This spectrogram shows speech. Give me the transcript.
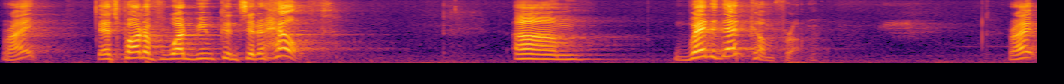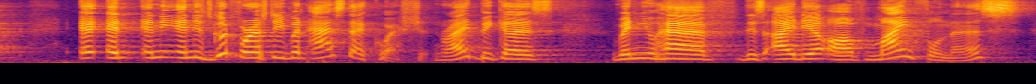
Right? That's part of what we consider health. Um, where did that come from? Right? And, and, and it's good for us to even ask that question, right? Because when you have this idea of mindfulness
